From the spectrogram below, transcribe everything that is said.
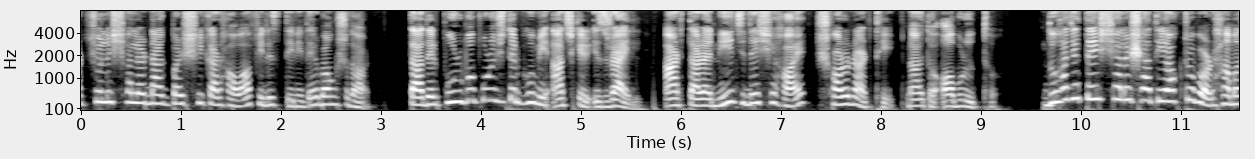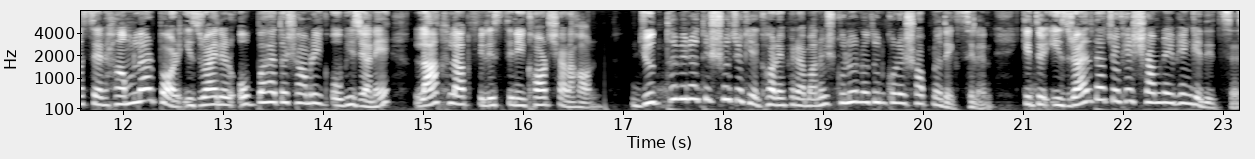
আটচল্লিশ সালের নাগবার শিকার হওয়া ফিলিস্তিনিদের বংশধর। তাদের পূর্বপুরুষদের ভূমি আজকের ইসরায়েল, আর তারা নিজ দেশে হয় শরণার্থী, নয়তো অবরুদ্ধ। দু হাজার তেইশ সালের সাতই অক্টোবর হামাসের হামলার পর ইসরায়েলের অব্যাহত সামরিক অভিযানে লাখ লাখ ফিলিস্তিনি ঘর ছাড়া হন। যুদ্ধবিরতির সুযোগে ঘরে ফেরা মানুষগুলো নতুন করে স্বপ্ন দেখছিলেন, কিন্তু ইসরায়েল তা চোখের সামনেই ভেঙে দিচ্ছে।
